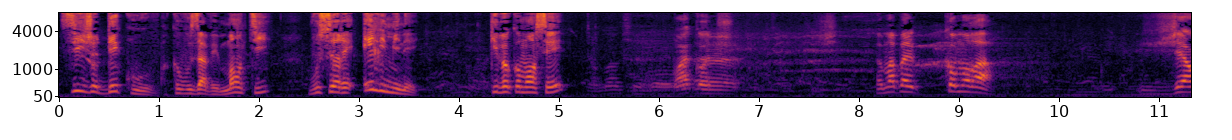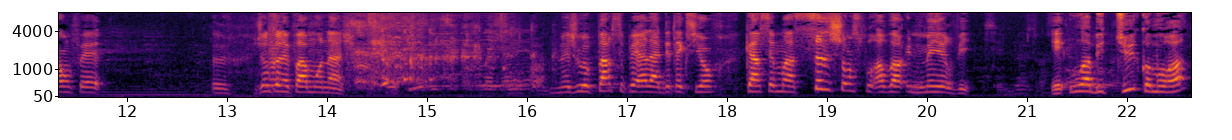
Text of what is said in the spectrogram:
Si je découvre que vous avez menti, vous serez éliminé. Qui veut commencer? Moi, coach. Je m'appelle Komora. J'ai en fait. euh, je ne connais pas mon âge. Mais je veux participer à la détection car c'est ma seule chance pour avoir une meilleure vie. Et où habites-tu, Komora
